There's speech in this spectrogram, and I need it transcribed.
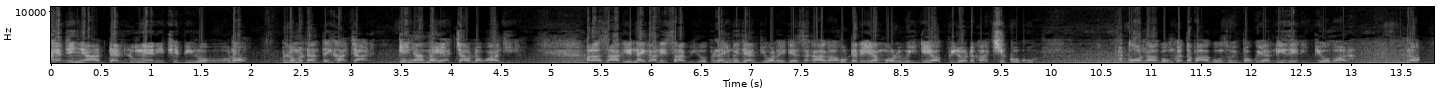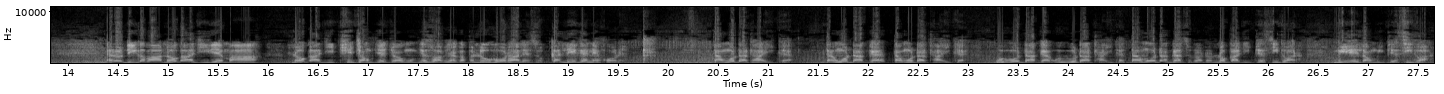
ခေတ်ပညာတက်လူငယ်တွေဖြစ်ပြီးတော့ပေါ့နော်။အလွန်မတန်သိခါကြတယ်။ပညာမဲ့ရကြောက်လောက်အားကြီးတယ်။ဟာလာဇာဂီနိုင်ကနေစပြီးတော့ဗလိုင်းပကြံပြောလိုက်တဲ့စကားကဟိုတရေမော်လဝီတယောက်ပြီးတော့တခါချစ်ကိုကိုကောနာကုံကတ္တပအကုံဆိုပြီးပောက်ကရ40တိပြောသွားတာနော်အဲ့တော့ဒီကမ္ဘာလောကကြီးထဲမှာလောကကြီးဖြစ်ကြောင်းပြက်ကြောင်းကိုမြတ်စွာဘုရားကဘယ်လိုဟောထားလဲဆိုကတ်လေးကက်နဲ့ဟောတယ်တန်ဝတ္တထာယိကတ် တန်ဝတ္တကတ်တန်ဝတ္တထာယိကတ်ဝိဝတ္တကတ်ဝိဝတ္တထာယိကတ်တန်ဝတ္တကတ်ဆိုတော့လောကကြီးပျက်စီးသွားတာမီးတွေလောင်ပြီးပျက်စီးသွားတာ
